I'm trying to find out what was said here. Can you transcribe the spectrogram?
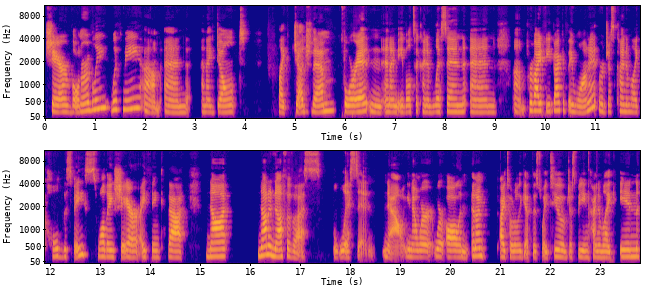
share vulnerably with me, um, and and I don't like judge them for it and, and i'm able to kind of listen and um, provide feedback if they want it or just kind of like hold the space while they share i think that not not enough of us listen now. You know, we're we're all in and I'm I totally get this way too of just being kind of like in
